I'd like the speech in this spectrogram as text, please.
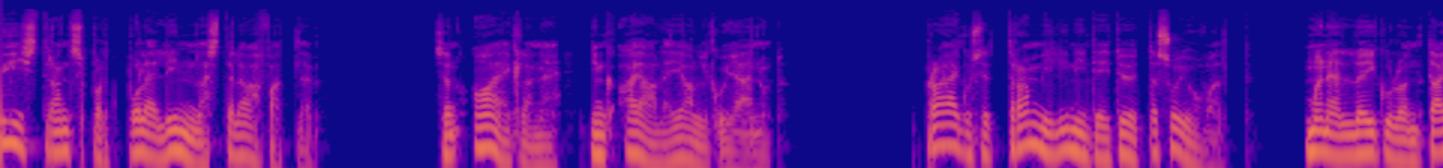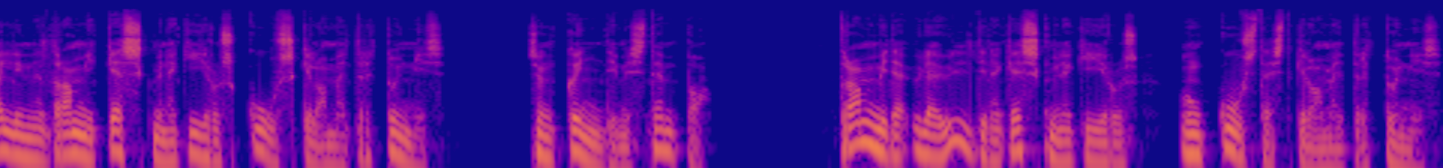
ühistransport pole linlastele ahvatlev? see on aeglane ning ajale jalgu jäänud. praegused trammiliinid ei tööta sujuvalt. mõnel lõigul on Tallinna trammi keskmine kiirus kuus kilomeetrit tunnis. see on kõndimistempo. trammide üleüldine keskmine kiirus on kuusteist kilomeetrit tunnis,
